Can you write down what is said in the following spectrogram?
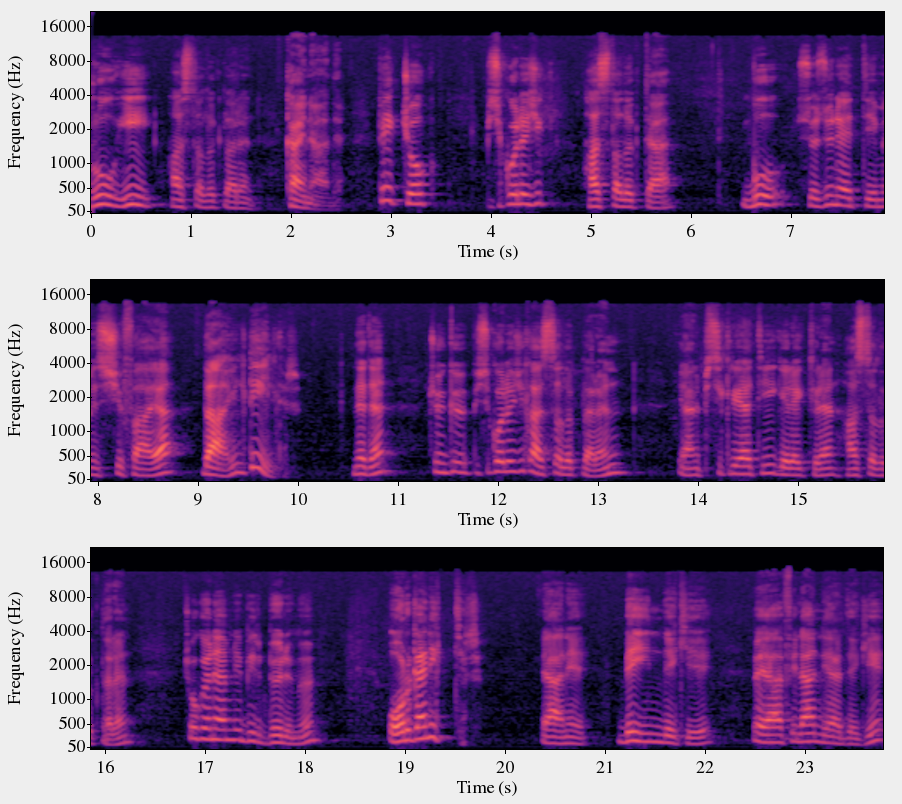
Ruhi hastalıkların kaynağıdır. Pek çok psikolojik hastalıkta bu sözünü ettiğimiz şifaya dahil değildir. Neden? Çünkü psikolojik hastalıkların yani psikiyatriyi gerektiren hastalıkların çok önemli bir bölümü organiktir. Yani beyindeki veya filan yerdeki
